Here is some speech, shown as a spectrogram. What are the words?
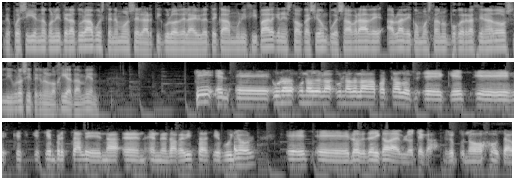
Después, siguiendo con literatura, pues tenemos el artículo de la Biblioteca Municipal, que en esta ocasión pues habla de, habla de cómo están un poco relacionados libros y tecnología también. Sí, eh, uno, uno, de uno de los apartados eh, que, es, eh, que, siempre sale en la, en, la revista Si es Buñol es eh, lo dedicado a la biblioteca. No, o sea,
